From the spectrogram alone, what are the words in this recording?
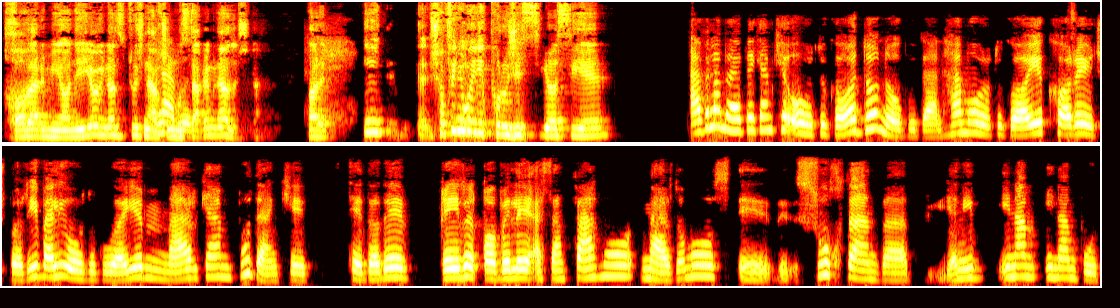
خاورمیانه و اینا توش نقش مستقیم نداشتن. آره این شما فکر یک پروژه سیاسیه؟ اولا باید بگم که اردوگاه دو نوع بودن. هم اردوگاه کار اجباری ولی اردوگاه مرگم بودن که تعداد غیر قابل اصلا فهم و مردم رو سوختن و یعنی اینم اینم بود.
